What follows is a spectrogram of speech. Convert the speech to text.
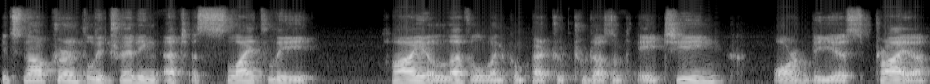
it's now currently trading at a slightly higher level when compared to 2018 or the years prior.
